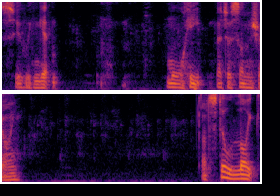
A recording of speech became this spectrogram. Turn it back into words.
See if we can get more heat, better sunshine. I'd still like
